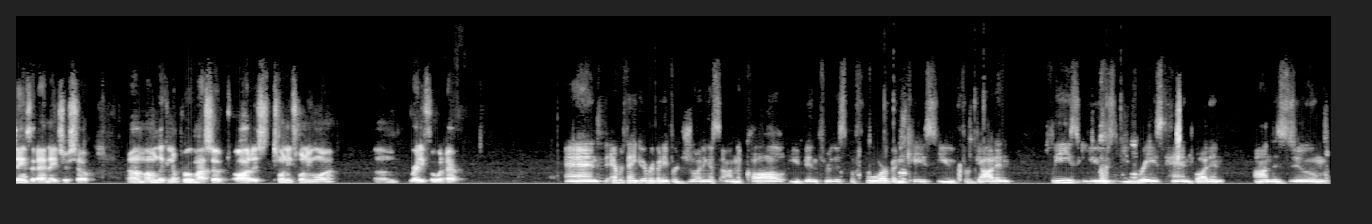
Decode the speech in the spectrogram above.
things of that nature. So um, I'm looking to prove myself all this 2021, um, ready for whatever. And ever thank you everybody for joining us on the call. You've been through this before, but in case you've forgotten, please use the raised hand button on the Zoom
